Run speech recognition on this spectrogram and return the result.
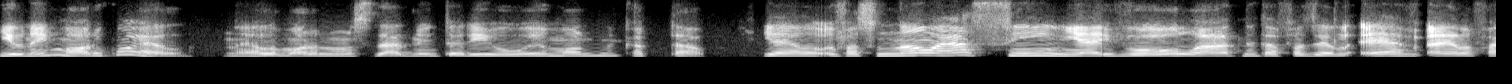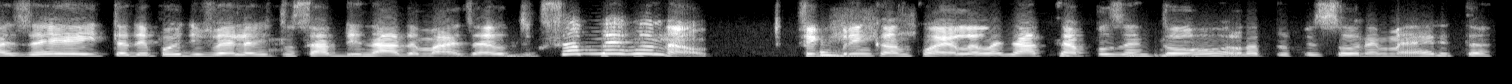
E eu nem moro com ela, né? Ela mora numa cidade no interior e eu moro na capital. E aí ela, eu faço, não é assim. E aí vou lá tentar fazer. É, aí ela faz, eita, depois de velha a gente não sabe de nada mais. Aí eu digo, sabe mesmo não. Fico brincando com ela. Ela já se aposentou, ela é professora emérita.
